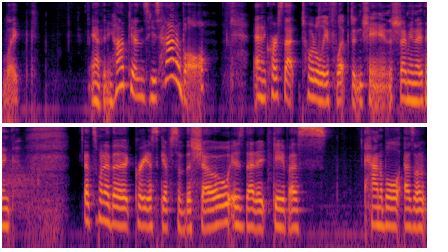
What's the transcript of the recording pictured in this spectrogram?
like Anthony Hopkins. He's Hannibal. And of course that totally flipped and changed. I mean, I think that's one of the greatest gifts of the show is that it gave us Hannibal as a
